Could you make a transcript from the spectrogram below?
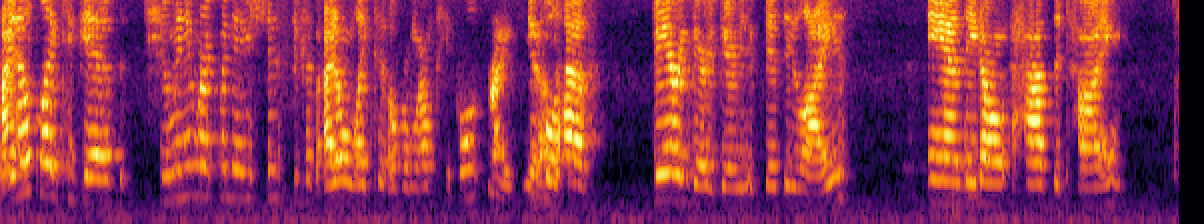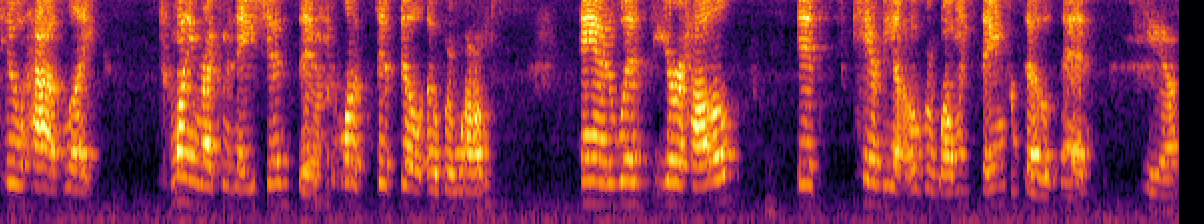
I don't like to give too many recommendations because I don't like to overwhelm people Right, yeah. people have very, very, very busy lives and they don't have the time to have like 20 recommendations and Yeah. who wants to feel overwhelmed. And with your health, it can be an overwhelming thing. So then Yeah.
